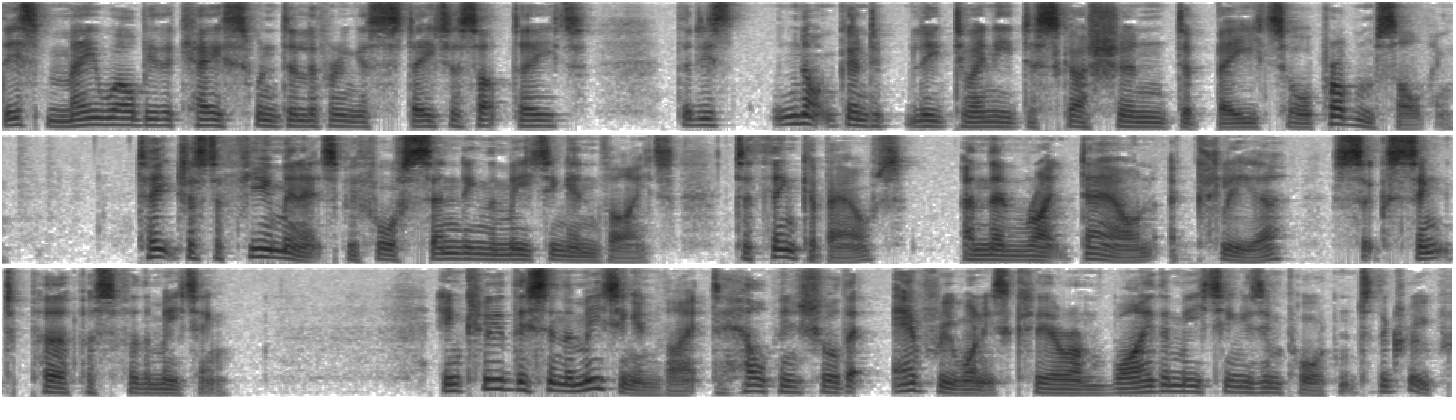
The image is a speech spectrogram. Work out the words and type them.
This may well be the case when delivering a status update that is not going to lead to any discussion, debate, or problem solving. Take just a few minutes before sending the meeting invite to think about and then write down a clear, succinct purpose for the meeting. Include this in the meeting invite to help ensure that everyone is clear on why the meeting is important to the group.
